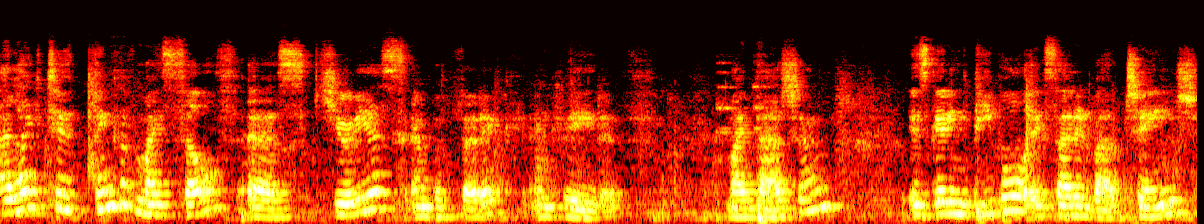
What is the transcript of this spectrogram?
I like to think of myself as curious, empathetic, and creative. My passion is getting people excited about change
